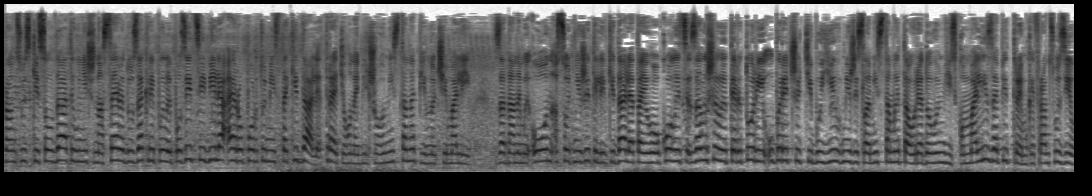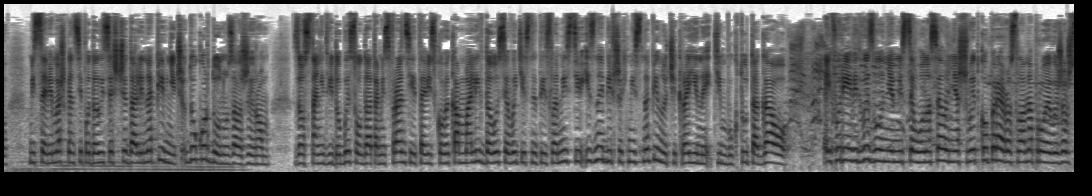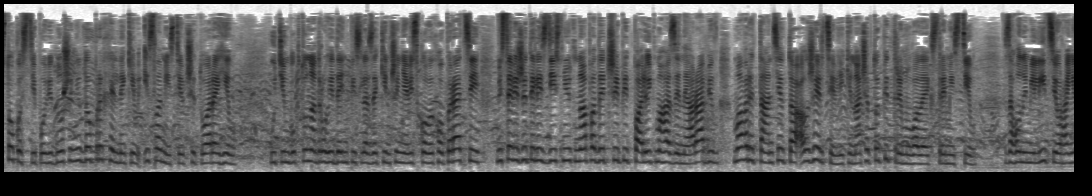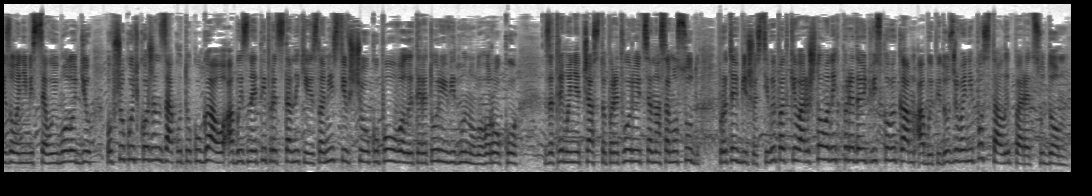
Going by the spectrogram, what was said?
Французькі солдати у ніч на середу закріпили позиції біля аеропорту міста Кідалі, третього найбільшого міста на півночі Малі. За даними ООН, сотні жителів Кідаля та його околиць залишили території у передчутті боїв між ісламістами та урядовим військом Малі за підтримки французів. Місцеві мешканці подалися ще далі на північ до кордону з Алжиром. За останні дві доби солдатам із Франції та військовикам Малі вдалося витіснити ісламістів із найбільших міст на півночі країни Тімбукту та Гао. Ейфорія від визволення місцевого населення швидко переросла на прояви жорстокості по відношенню до прихильників ісламістів чи туарегів. У Тімбукту на другий день після закінчення військових операцій місцеві жителі здійснюють напади чи підпалюють магазини арабів, мавританців та алжирців, які начебто підтримували екстремістів. Загони міліції, організовані місцевою молоддю, обшукують кожен закуток у Гао, аби знайти представників ісламістів, що окуповували територію від минулого року. Затримання часто перетворюються на самосуд, проте в більшості випадків арештованих передають військовикам, аби підозрювані постали перед судом.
